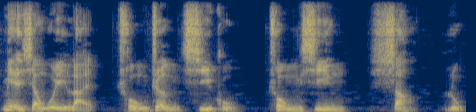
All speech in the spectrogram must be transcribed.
面向未来，重振旗鼓，重新上路。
